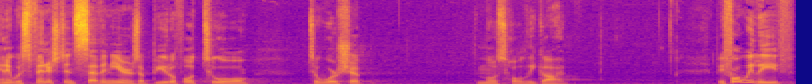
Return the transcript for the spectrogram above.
And it was finished in seven years, a beautiful tool to worship the most holy God. Before we leave,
